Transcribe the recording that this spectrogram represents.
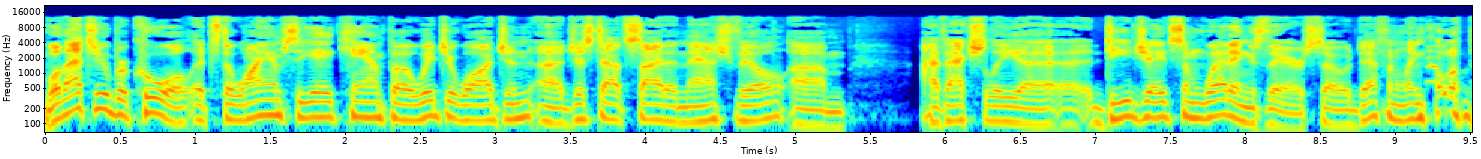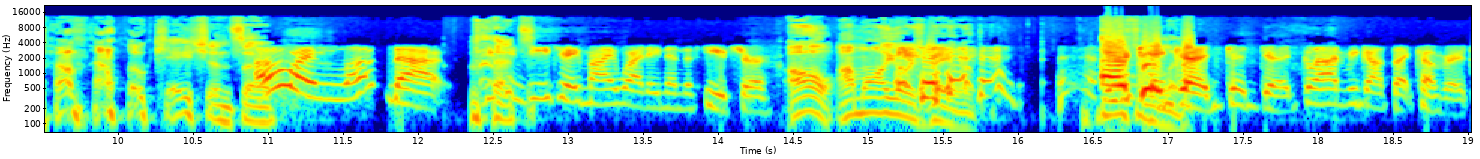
Well, that's uber cool. It's the YMCA camp uh, Widjiwagan, uh, just outside of Nashville. Um, I've actually uh, DJ'd some weddings there, so definitely know about that location. So, oh, I love that. You can DJ my wedding in the future. Oh, I'm all yours, baby. Okay, good, good, good. Glad we got that covered.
